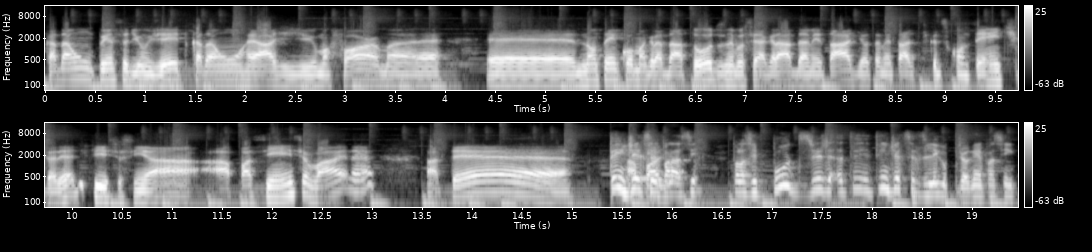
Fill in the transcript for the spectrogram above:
Cada um pensa de um jeito, cada um reage de uma forma, né? É, não tem como agradar a todos, né? Você agrada a metade, a outra metade fica descontente, cara. É difícil, assim. A, a paciência vai, né? Até. Tem dia que você Rapaz, fala assim, fala assim, putz, já- tem, tem dia que você desliga o videogame e fala assim,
